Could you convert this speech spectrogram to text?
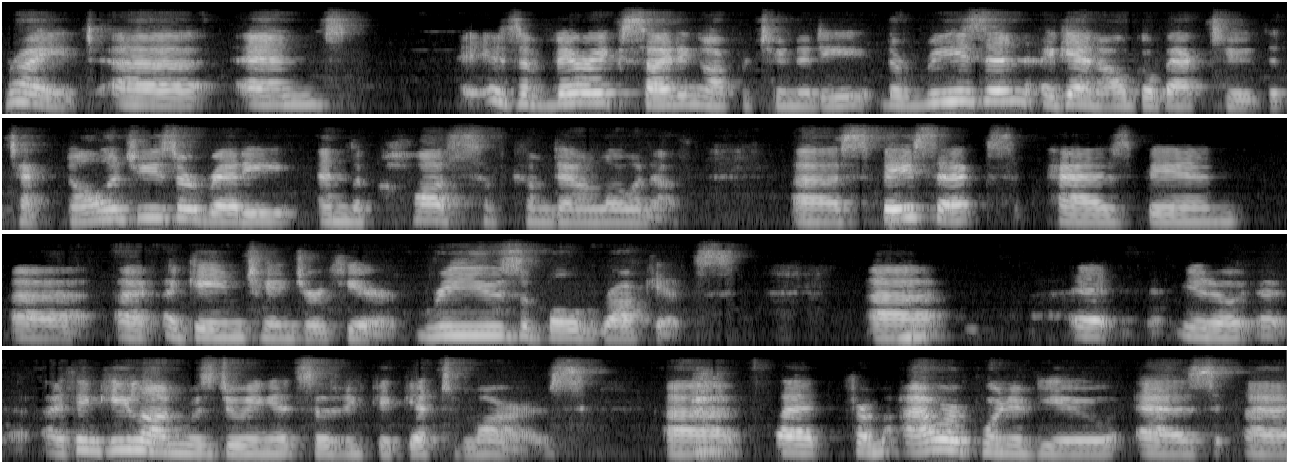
Right. Uh, and it's a very exciting opportunity. The reason, again, I'll go back to the technologies are ready and the costs have come down low enough. Uh, SpaceX has been uh, a, a, game changer here. Reusable rockets. Uh, mm-hmm. it, you know, I think Elon was doing it so that he could get to Mars. Uh, but from our point of view, as uh,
